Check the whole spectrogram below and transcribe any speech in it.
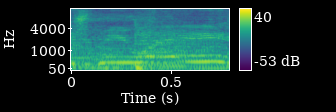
push me way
